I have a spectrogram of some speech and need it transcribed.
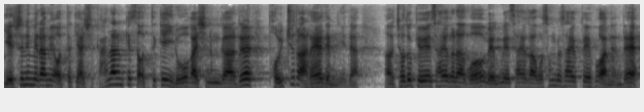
예수님이라면 어떻게 하실까? 하나님께서 어떻게 이루어 가시는가를 볼 줄 알아야 됩니다. 어, 저도 교회 사역을 하고 외국에 사역하고 선교 사역도 해보았는데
